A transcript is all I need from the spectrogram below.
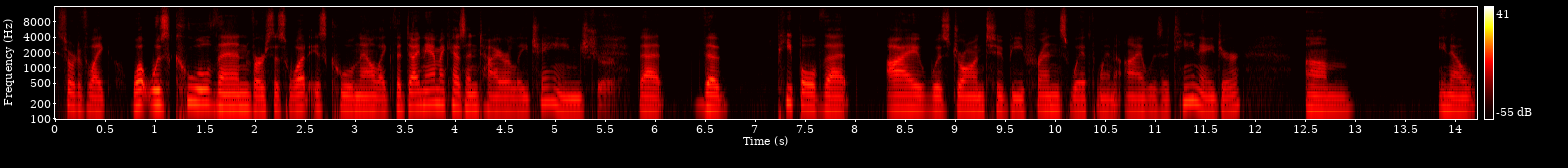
sort of like what was cool then versus what is cool now. Like the dynamic has entirely changed. Sure. That the people that I was drawn to be friends with when I was a teenager, um, you know,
